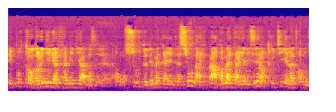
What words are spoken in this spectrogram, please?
et, pourtant, dans l'univers familial, euh, on souffre de dématérialisation, on n'arrive pas à rematérialiser alors que l'outil est là devant nous.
